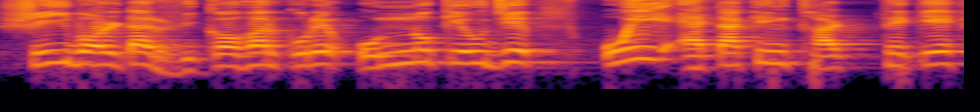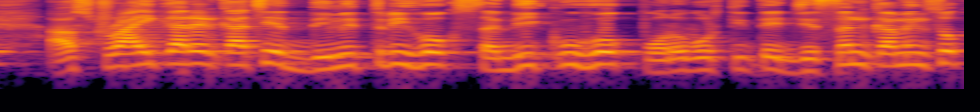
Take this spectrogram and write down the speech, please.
সেই বলটা রিকভার করে অন্য কেউ যে ওই অ্যাটাকিং থার্ড থেকে স্ট্রাইকারের কাছে দিমিত্রি হোক, সাদিকু হোক, পরবর্তীতে জেসন কামিন্স হোক,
